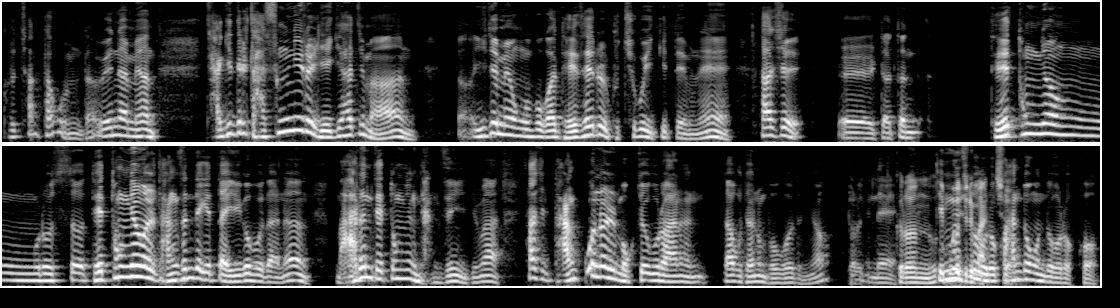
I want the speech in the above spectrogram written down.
그렇지 않다고 봅니다. 왜냐하면 자기들이 다 승리를 얘기하지만 어, 이재명 후보가 대세를 굳히고 있기 때문에 사실 에, 어떤 대통령으로서 대통령을 당선되겠다 이거보다는 말은 대통령 당선이지만 사실 당권을 목적으로 한다고 저는 보거든요. 네. 그런 김문수도 그렇고 많죠. 한동훈도 그렇고.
